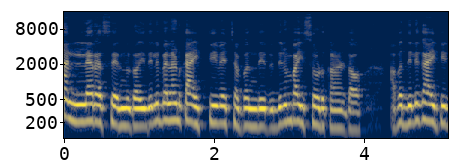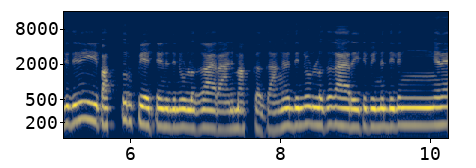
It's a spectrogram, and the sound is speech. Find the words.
നല്ല രസമായിരുന്നു കേട്ടോ ഇതിൽ ബലാണ് കയറ്റി വെച്ചപ്പോൾ എന്ത് ചെയ്തു? ഇതിനും പൈസ കൊടുക്കണം കേട്ടോ അപ്പോൾ ഇതിൽ കയറ്റിയിട്ട് ഇതിന് പത്ത് ഉറുപ്പ്യായിട്ടാണ് ഇതിന്റെ ഉള്ളിൽ കയറാൻ മക്കൾക്ക്. അങ്ങനെ ഇതിന്റെ ഉള്ളിൽ കയറിയിട്ട് പിന്നെ ഇതിലിങ്ങനെ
